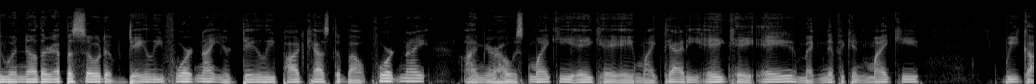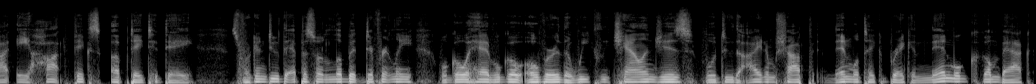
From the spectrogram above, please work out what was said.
To another episode of Daily Fortnite, your daily podcast about Fortnite. I'm your host, Mikey, aka Mike Daddy, aka Magnificent Mikey. We got a hot fix update today. So we're going to do the episode a little bit differently. We'll go ahead, we'll go over the weekly challenges, we'll do the item shop, then we'll take a break, and then we'll come back.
